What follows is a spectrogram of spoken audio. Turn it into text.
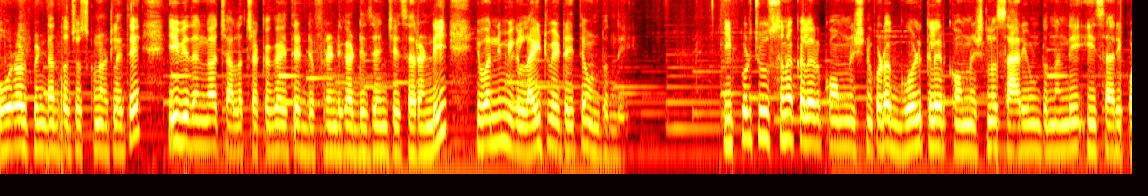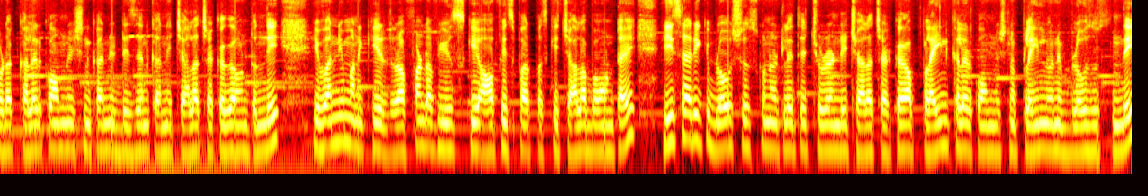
ఓవరాల్ ప్రింట్ అంతా చూసుకున్నట్లయితే ఈ విధంగా చాలా చక్కగా అయితే డిఫరెంట్గా డిజైన్ చేశారండి. ఇవన్నీ మీకు లైట్ వెయిట్ అయితే ఉంటుంది. ఇప్పుడు చూస్తున్న కలర్ కాంబినేషన్ కూడా గోల్డ్ కలర్ కాంబినేషన్లో శారీ ఉంటుందండి. ఈ శారీ కూడా కలర్ కాంబినేషన్ కానీ డిజైన్ కానీ చాలా చక్కగా ఉంటుంది. ఇవన్నీ మనకి రఫ్ అండ్ ఆఫ్ యూస్కి ఆఫీస్ పర్పస్కి చాలా బాగుంటాయి. ఈ శారీకి బ్లౌజ్ చూసుకున్నట్లయితే చూడండి చాలా చక్కగా ప్లెయిన్ కలర్ కాంబినేషన్ ప్లెయిన్లోనే బ్లౌజ్ వస్తుంది.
